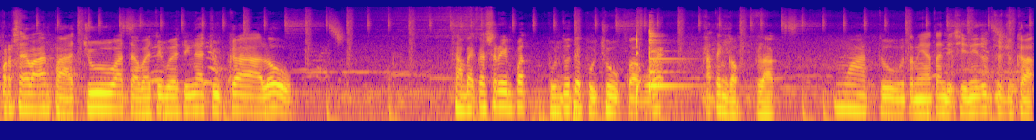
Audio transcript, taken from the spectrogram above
persewaan baju, ada wedding weddingnya juga loh. Sampai ke serimpet buntutnya bojo gua gue katanya ngeblak. Waduh, ternyata di sini tuh juga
